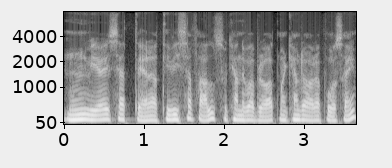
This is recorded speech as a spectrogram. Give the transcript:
Mm, vi har ju sett det att i vissa fall så kan det vara bra att man kan röra på sig.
